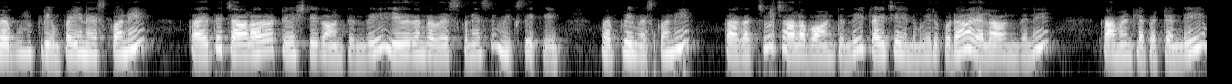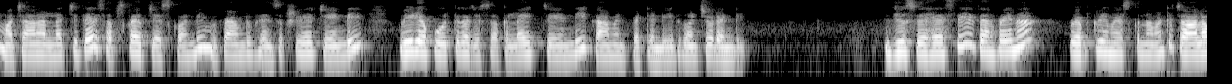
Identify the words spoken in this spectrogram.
వెబ్ క్రీమ్ పైన వేసుకొని తాగితే చాలా టేస్టీగా ఉంటుంది. ఈ విధంగా వేసుకునేసి మిక్సీకి వెబ్ క్రీమ్ వేసుకొని తాగొచ్చు. చాలా బాగుంటుంది. ట్రై చేయండి. మీరు కూడా ఎలా ఉందని కామెంట్లో పెట్టండి. మా ఛానల్ నచ్చితే సబ్స్క్రైబ్ చేసుకోండి. మీ ఫ్యామిలీ ఫ్రెండ్స్కి షేర్ చేయండి. వీడియో పూర్తిగా చూసి ఒక లైక్ చేయండి. కామెంట్ పెట్టండి. ఇదిగోండి చూడండి. జ్యూస్ వేసేసి దానిపైన వెబ్ క్రీమ్ వేసుకున్నామంటే చాలా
